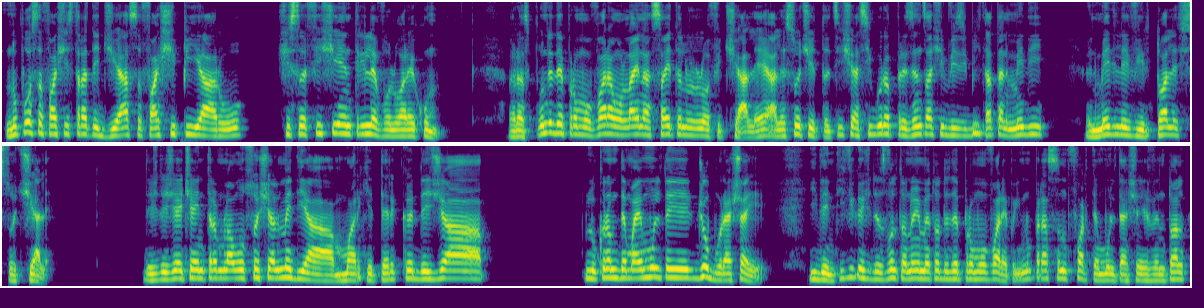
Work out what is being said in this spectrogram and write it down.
nu poți să faci și strategia, să faci și PR-ul și să fii și entry level oarecum. Răspunde de promovarea online a site-urilor oficiale ale societății și asigură prezența și vizibilitatea în, medii, în mediile virtuale și sociale. Deci deja aici intrăm la un social media marketer, că deja lucrăm de mai multe joburi, așa e. Identifică și dezvoltă noi metode de promovare. Păi nu prea sunt foarte multe așa, eventual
